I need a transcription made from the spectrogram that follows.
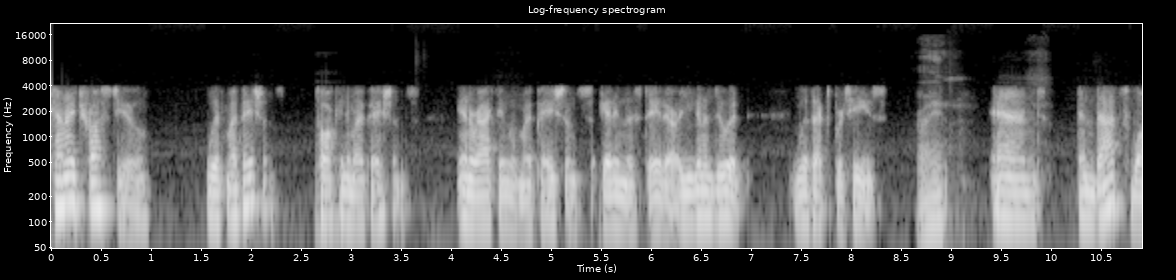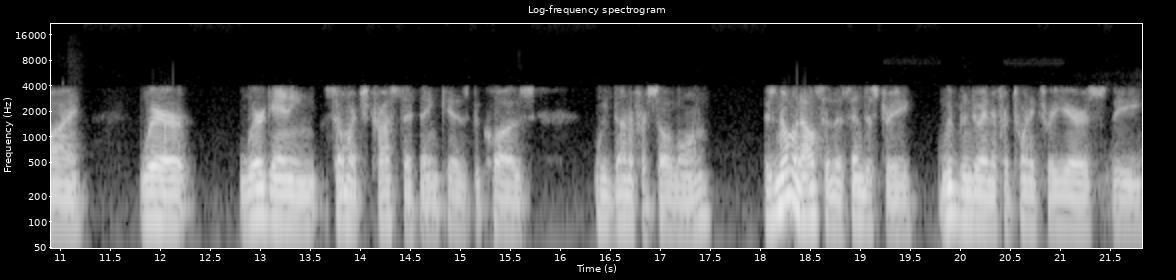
can I trust you with my patients, talking to my patients, interacting with my patients, getting this data? Are you going to do it with expertise? Right. And and that's why we're we're gaining so much trust, I think, is because we've done it for so long. There's no one else in this industry. We've been doing it for 23 years. The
